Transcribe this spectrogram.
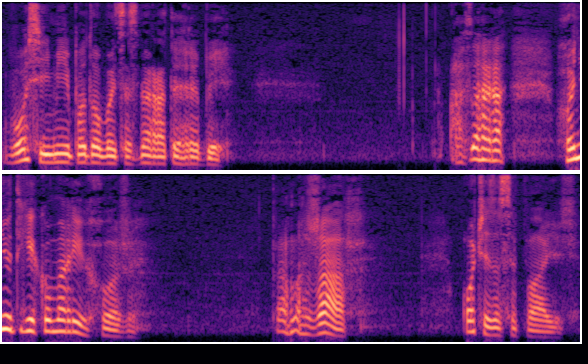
В осінь мені подобається збирати гриби. А зараз гоню такі комарі хожу. Прямо жах. Очі засипають.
